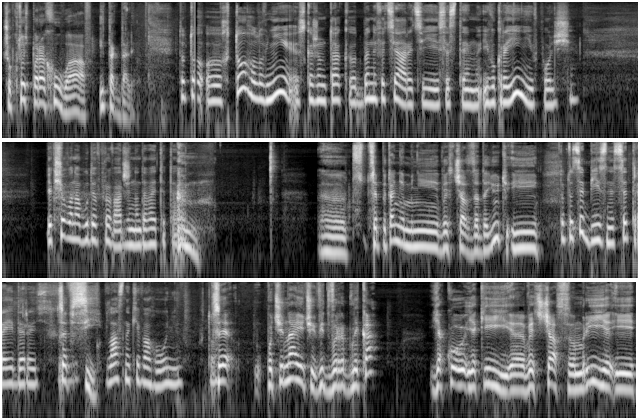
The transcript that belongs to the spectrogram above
щоб хтось порахував і так далі. Тобто, е, хто головні, скажімо так, бенефіціари цієї системи і в Україні, і в Польщі? Якщо вона буде впроваджена, давайте так. Е, Це питання мені весь час задають, і Тобто це бізнес, це трейдери, це всі. власники вагонів. Хто? Це починаючи від виробника, яко, який е, весь час мріє і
